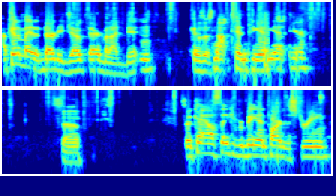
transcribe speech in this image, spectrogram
I could have made a dirty joke there, but I didn't because it's not 10 p.m. yet here. So, so Cal, thank you for being part of the stream.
